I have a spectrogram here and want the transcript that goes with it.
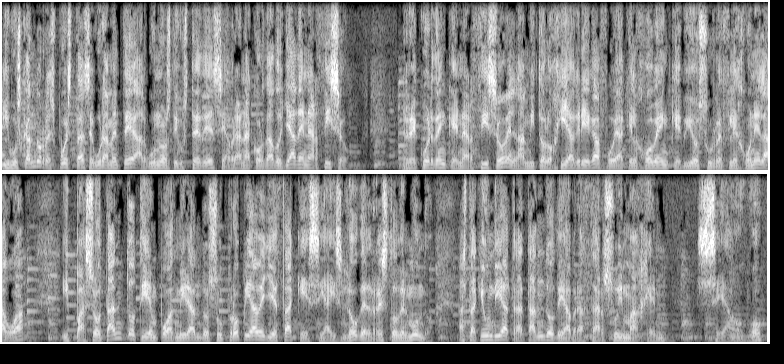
Y buscando respuestas, seguramente algunos de ustedes se habrán acordado ya de Narciso. Recuerden que Narciso en la mitología griega fue aquel joven que vio su reflejo en el agua y pasó tanto tiempo admirando su propia belleza que se aisló del resto del mundo, hasta que un día tratando de abrazar su imagen, se ahogó.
